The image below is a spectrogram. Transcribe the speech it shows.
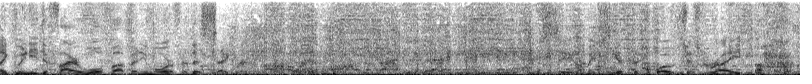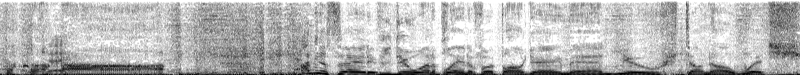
Like we need to fire Wolf up anymore for this segment. Let me see. Let me just get the quote just right. Okay. I'm just saying, if you do want to play in a football game and you don't know which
